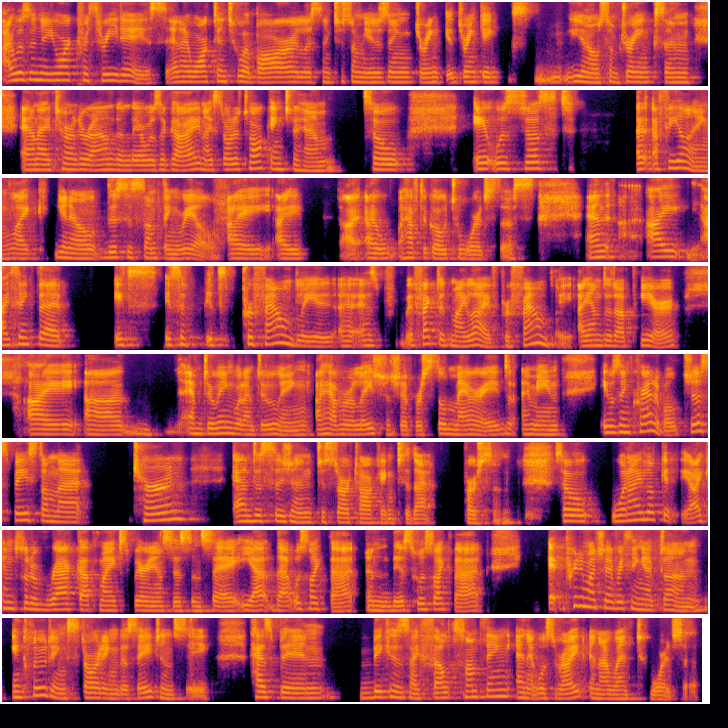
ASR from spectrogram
I was in New York for three days, and I walked into a bar, listening to some music, drink, drinking, you know, some drinks, and and I turned around, and there was a guy, and I started talking to him. So it was just a, a feeling like, you know, this is something real. I I I, I have to go towards this, and I I think that it's it's a, it's profoundly uh, has affected my life profoundly. I ended up here. I uh, am doing what I'm doing. I have a relationship. We're still married. I mean, it was incredible just based on that turn and decision to start talking to that person. So when I look at, I can sort of rack up my experiences and say, yeah, that was like that, and this was like that. It, pretty much everything I've done, including starting this agency, has been because I felt something and it was right, and I went towards it.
